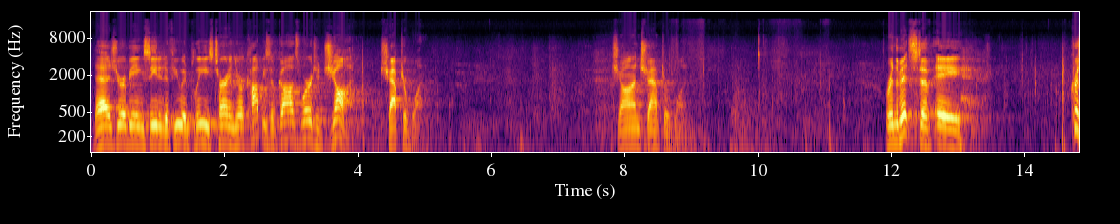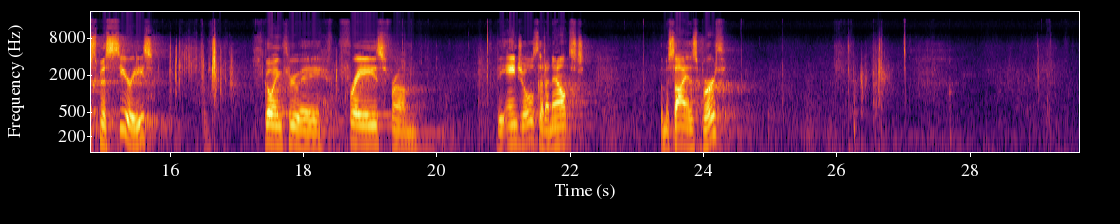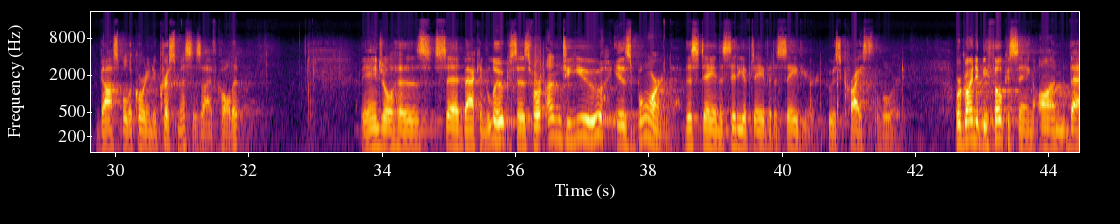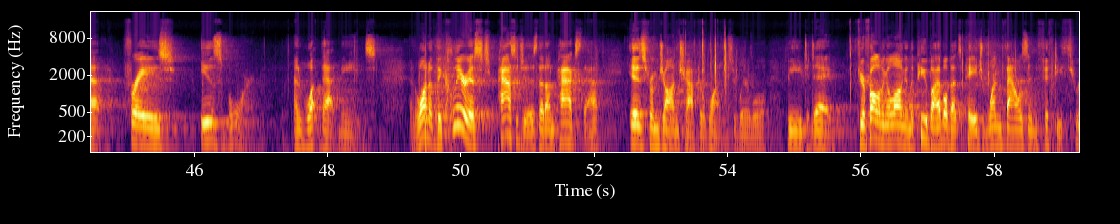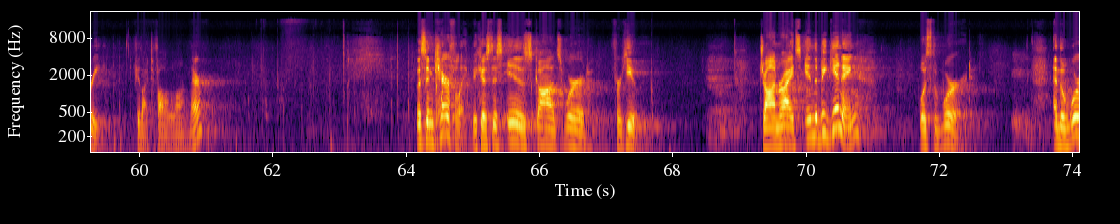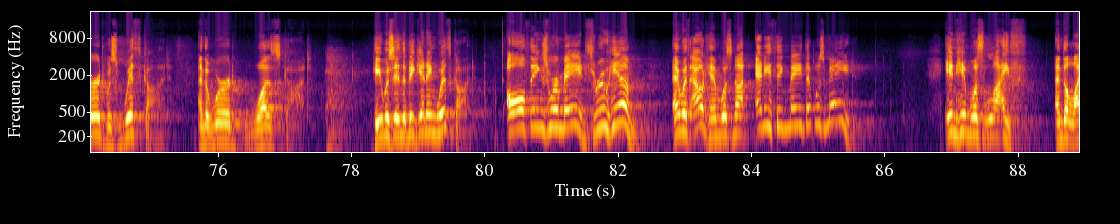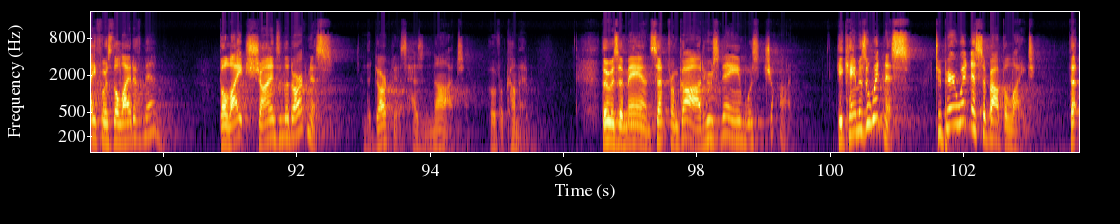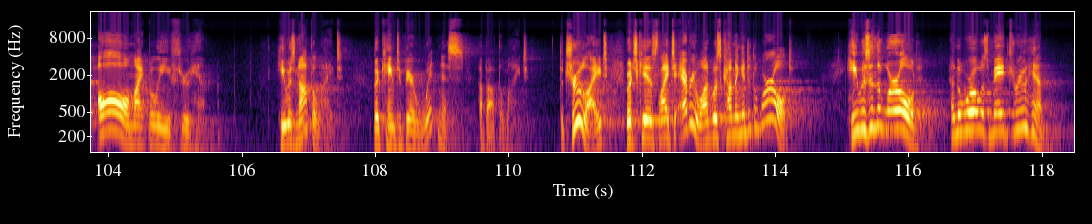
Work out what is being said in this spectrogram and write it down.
And as you're being seated, if you would please turn in your copies of God's Word to John chapter 1. John chapter 1. We're in the midst of a Christmas series, going through a phrase from the angels that announced the Messiah's birth. Gospel according to Christmas, as I've called it. The angel has said back in Luke, says, For unto you is born this day in the city of David a Savior, who is Christ the Lord. We're going to be focusing on that phrase, is born, and what that means. And one of the clearest passages that unpacks that is from John chapter 1, so where we'll be today. If you're following along in the Pew Bible, that's page 1053, if you'd like to follow along there. Listen carefully, because this is God's word for you. John writes In the beginning was the Word, and the Word was with God, and the Word was God. He was in the beginning with God. All things were made through him, and without him was not anything made that was made. In him was life, and the life was the light of men. The light shines in the darkness and the darkness has not overcome it. There was a man sent from God whose name was John. He came as a witness to bear witness about the light, that all might believe through him. He was not the light, but came to bear witness about the light. The true light, which gives light to everyone, was coming into the world. He was in the world, and the world was made through him,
